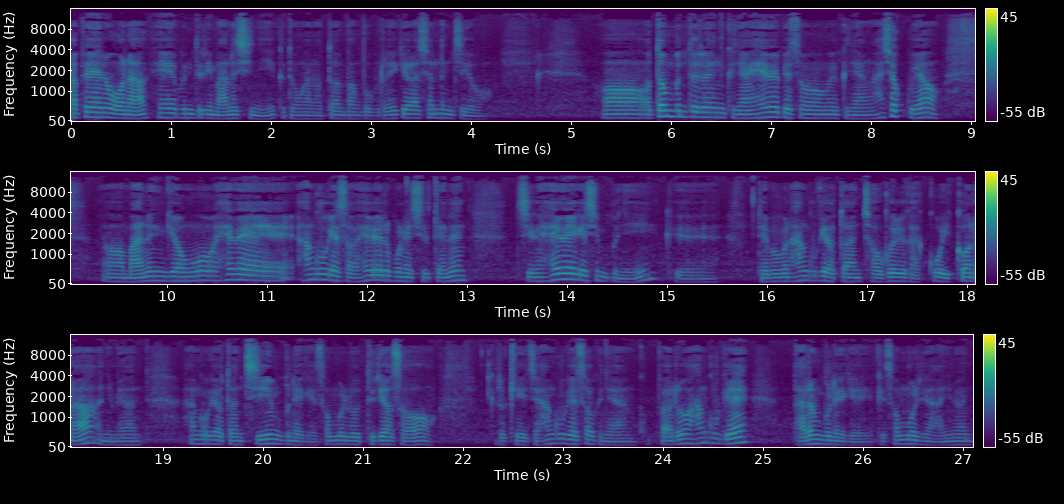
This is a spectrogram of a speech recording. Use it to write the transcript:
카페에는 워낙 해외분들이 많으시니 그동안 어떤 방법으로 해결하셨는지요? 어, 어떤 분들은 그냥 해외 배송을 그냥 하셨고요. 어, 많은 경우 해외, 한국에서 해외로 보내실 때는 지금 해외에 계신 분이 그 대부분 한국에 어떠한 적을 갖고 있거나 아니면 한국의 어떤 지인분에게 선물로 드려서 그렇게 이제 한국에서 그냥 곧바로 한국에 다른 분에게 이렇게 선물이나 아니면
